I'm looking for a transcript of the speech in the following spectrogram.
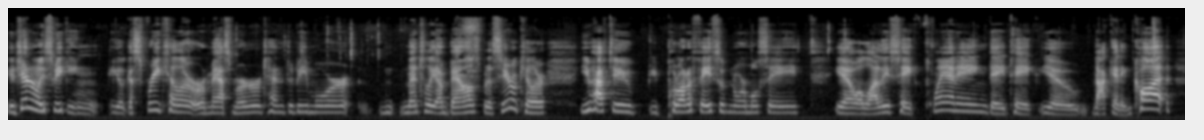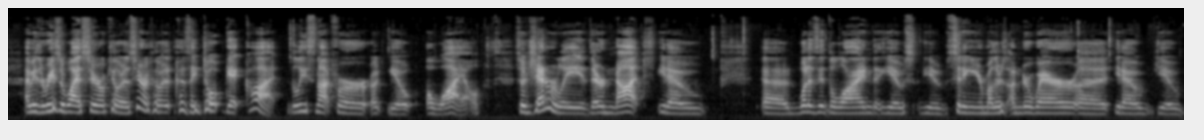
You know, generally speaking, you know, like a spree killer or a mass murderer tend to be more mentally unbalanced, but a serial killer, you have to you put on a face of normalcy. You know, a lot of these take planning. They take you know not getting caught. I mean, the reason why a serial killer is a serial killer because they don't get caught, at least not for uh, you know a while. So generally, they're not you know. Uh, what is it? The line that you know, you sitting in your mother's underwear, uh, you know, you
